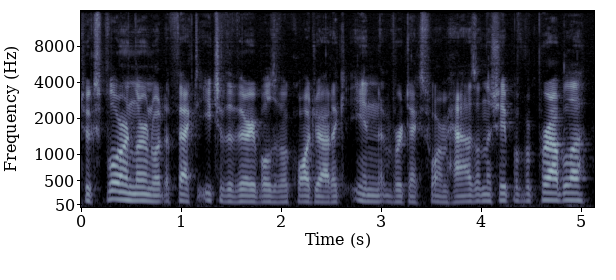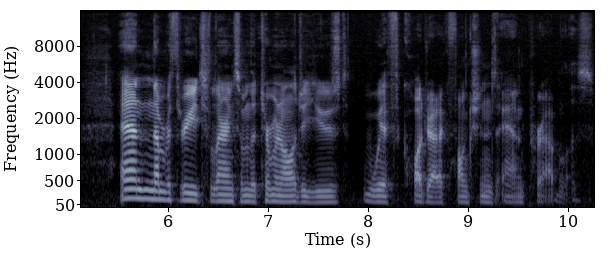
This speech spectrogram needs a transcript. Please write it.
to explore and learn what effect each of the variables of a quadratic in vertex form has on the shape of a parabola, and number three, to learn some of the terminology used with quadratic functions and parabolas.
